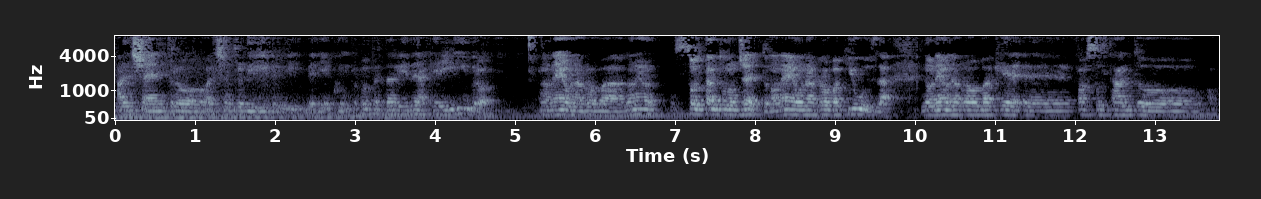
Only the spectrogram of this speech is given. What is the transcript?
al centro, al centro di libri liberi e quindi proprio per dare l'idea che il libro non è una roba, non è soltanto un oggetto, non è una roba chiusa, non è una roba che eh, fa soltanto,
